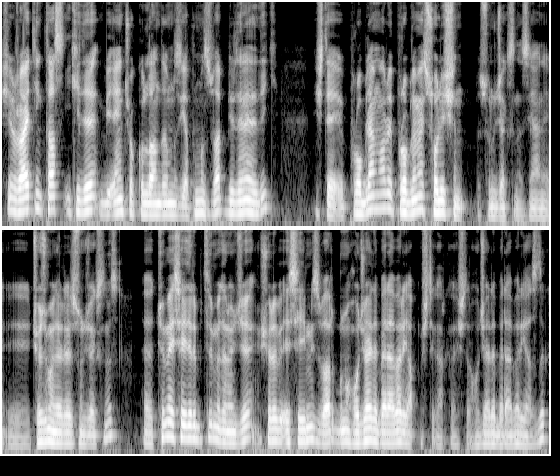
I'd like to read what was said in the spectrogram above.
Şimdi Writing Task 2'de bir en çok kullandığımız yapımız var. Bir de ne dedik? İşte problem var ve probleme solution sunacaksınız. Yani e, çözüm önerileri sunacaksınız. E, tüm eseyleri bitirmeden önce şöyle bir eseyimiz var. Bunu hocayla beraber yapmıştık arkadaşlar. Hocayla beraber yazdık.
